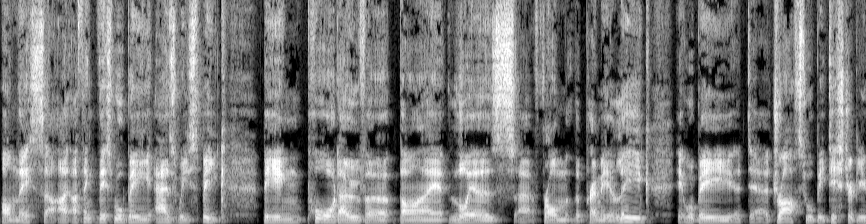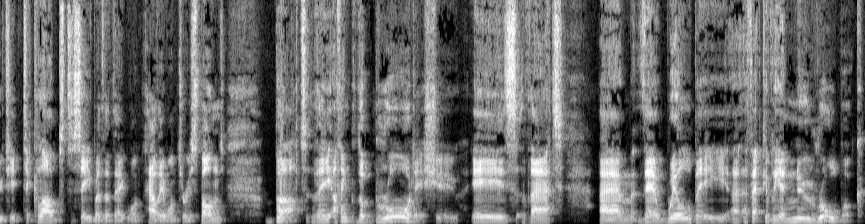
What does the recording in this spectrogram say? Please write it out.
on this. I, I think this will be as we speak being pored over by lawyers uh, from the Premier League. It will be uh, drafts will be distributed to clubs to see whether they want how they want to respond. But the I think the broad issue is that um, there will be uh, effectively a new rule book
